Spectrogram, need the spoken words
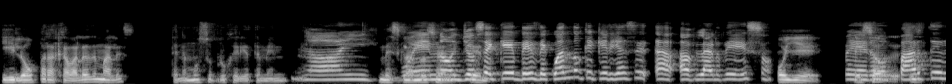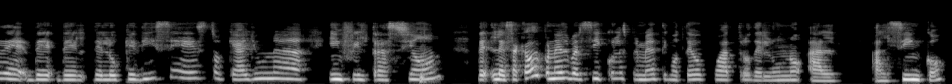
Y luego, para acabarle de males, tenemos su brujería también. Ay, bueno, yo sé que desde cuándo que querías eh, hablar de eso. Oye. Pero parte de, lo que dice esto, que hay una infiltración, les acabo de poner el versículo, es 1 Timoteo 4, del 1 al, al 5,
